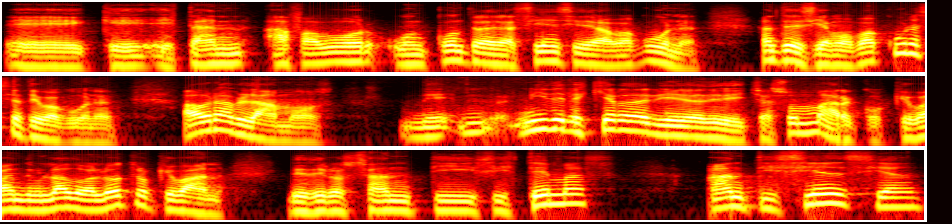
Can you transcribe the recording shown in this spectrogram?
eh, que están a favor o en contra de la ciencia y de la vacuna. Antes decíamos vacunas y antivacunas. Ahora hablamos ni de la izquierda ni de la derecha. Son marcos que van de un lado al otro, que van desde los antisistemas, anticiencia,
